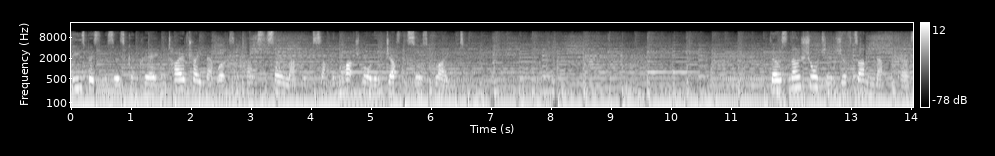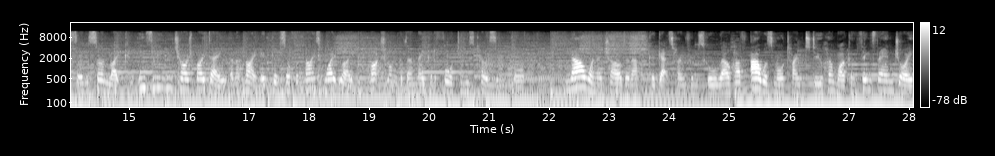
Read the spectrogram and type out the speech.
These businesses can create entire trade networks and turns the solar lamp into something much more than just the source of light. There is no shortage of sun in Africa, so the solar light can easily recharge by day and at night it gives off a nice white light much longer than they could afford to use kerosene for. Now when a child in Africa gets home from school, they'll have hours more time to do homework and things they enjoy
